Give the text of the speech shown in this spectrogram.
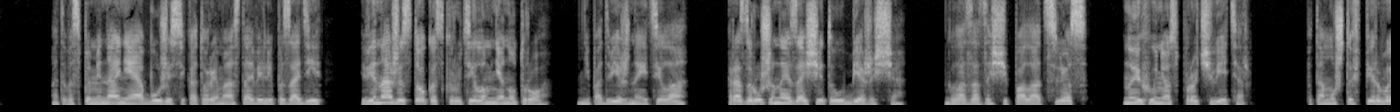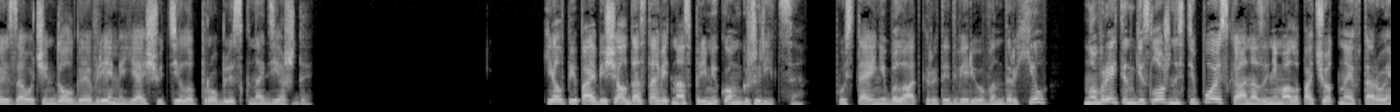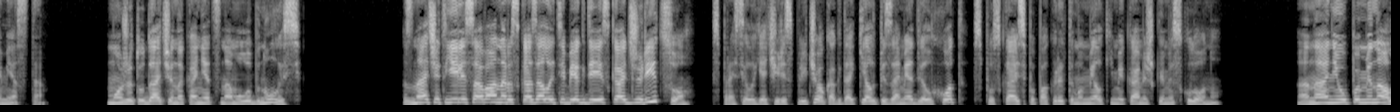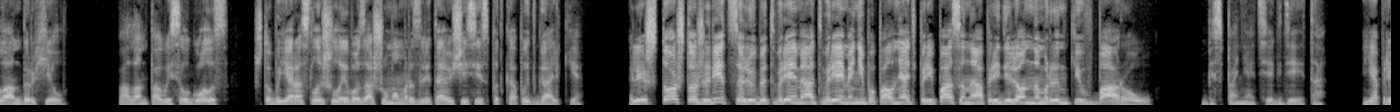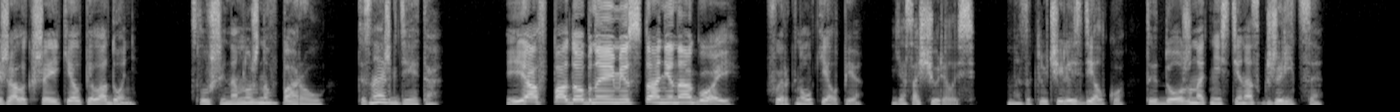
От воспоминания об ужасе, который мы оставили позади, вина жестоко скрутила мне нутро. Неподвижные тела, разрушенная защита убежища. Глаза защипала от слез, но их унес прочь ветер, потому что впервые за очень долгое время я ощутила проблеск надежды. Келпи пообещал доставить нас прямиком к жрице. Пусть та и не была открытой дверью в Андерхилл, но в рейтинге сложности поиска она занимала почетное второе место. Может, удача наконец нам улыбнулась? «Значит, Елисавана рассказала тебе, где искать жрицу?» — спросила я через плечо, когда Келпи замедлил ход, спускаясь по покрытому мелкими камешками склону. Она не упоминала Андерхилл. Палан повысил голос, чтобы я расслышала его за шумом разлетающейся из-под копыт гальки. Лишь то, что жрица любит время от времени пополнять припасы на определенном рынке в Барроу. Без понятия, где это. Я прижала к шее Келпи ладонь. «Слушай, нам нужно в Барроу. Ты знаешь, где это?» «Я в подобные места не ногой», — фыркнул Келпи. Я сощурилась. «Мы заключили сделку. Ты должен отнести нас к жрице.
